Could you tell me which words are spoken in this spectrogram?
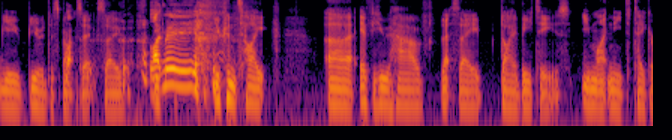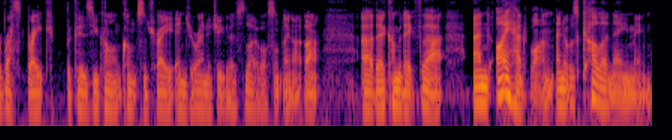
you you're dyspraxic, so Like me. you can type. Uh, if you have, let's say, diabetes, you might need to take a rest break because you can't concentrate and your energy goes low or something like that. Uh, they accommodate for that. And I had one, and it was color naming.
